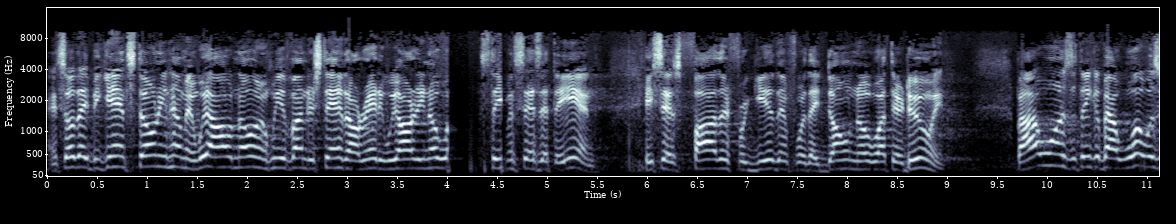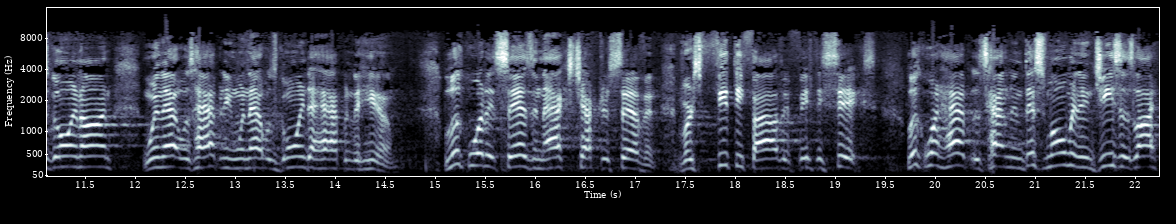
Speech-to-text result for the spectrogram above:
And so they began stoning him, and we all know and we have understood already. We already know what Stephen says at the end. He says, Father, forgive them, for they don't know what they're doing. But I want us to think about what was going on when that was happening, when that was going to happen to him. Look what it says in Acts chapter 7, verse 55 and 56. Look what is happening in this moment in Jesus' life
